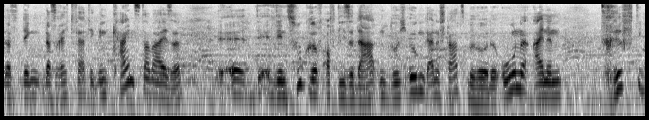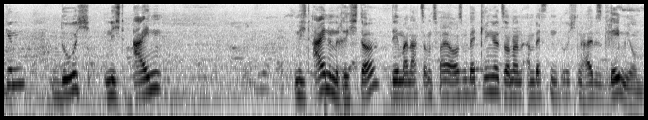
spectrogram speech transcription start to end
das Ding, das rechtfertigt in keinster Weise äh, de- den Zugriff auf diese Daten durch irgendeine Staatsbehörde, ohne einen triftigen, durch nicht ein nicht einen Richter, den man nachts um zwei Uhr aus dem Bett klingelt, sondern am besten durch ein halbes Gremium.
